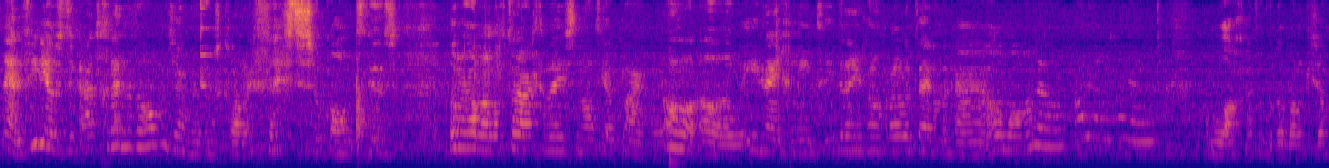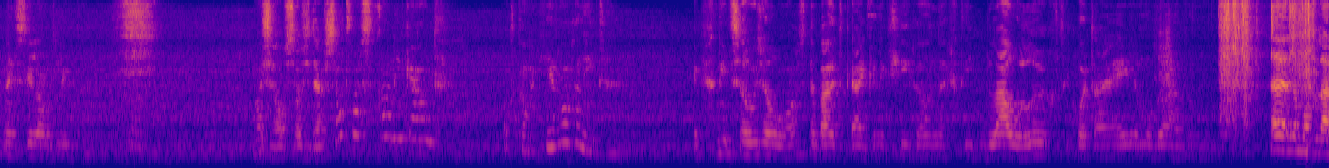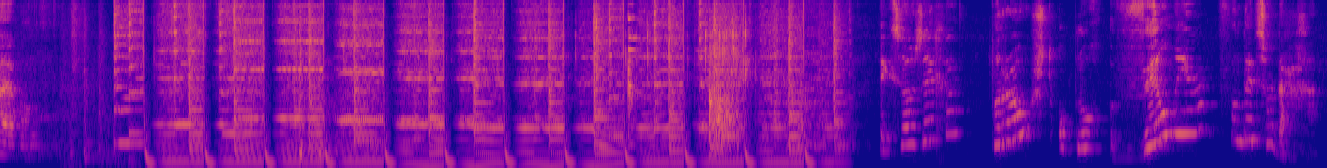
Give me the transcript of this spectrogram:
Nou ja, de video is natuurlijk uitgerenderd al. Want ja, we moest gewoon weg geweest. Het is ook al dus programma nog traag geweest. En had hij ook klaar. Oh, oh, oh. Iedereen geniet. Iedereen gewoon vrolijk tegen elkaar. Allemaal hallo, hallo, hallo. Allemaal lachen. Toen op de bankje zat mensen die langs liepen. Maar zelfs als je daar zat, was het gewoon niet koud. Wat kan ik hiervan genieten? Ik geniet sowieso hoor, als ik naar buiten kijk en ik zie gewoon echt die blauwe lucht. Ik word daar helemaal blij van. Helemaal blij van. Ik zou zeggen, proost op nog veel meer van dit soort dagen.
